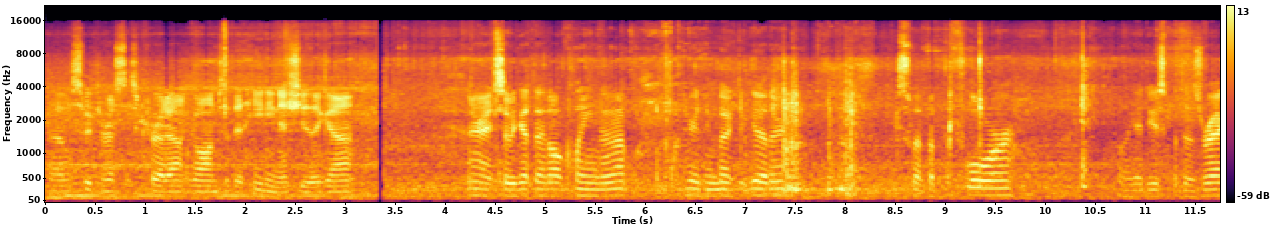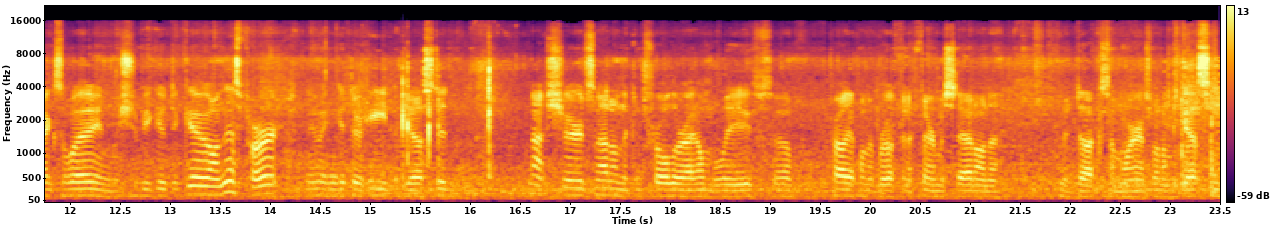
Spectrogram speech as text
So we'll sweep the rest of this crud out and go on to the heating issue they got. Alright, so we got that all cleaned up. Everything back together. We Swept up the floor. All I gotta do is put those rags away and we should be good to go on this part. Then we can get their heat adjusted. Not sure, it's not on the controller, I don't believe. So probably up on the roof in a thermostat on a, in a duct somewhere is what I'm guessing.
